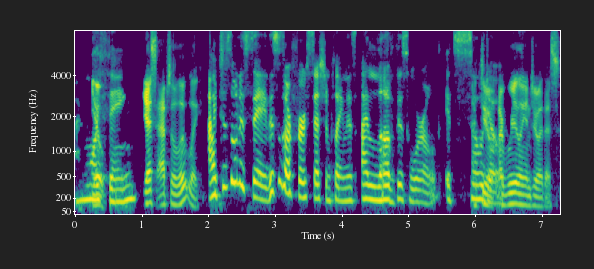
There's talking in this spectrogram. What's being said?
one more Yo. thing? Yes, absolutely. I just want to say this is our first session playing this. I love this world. It's so I do. dope. I really enjoy this.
